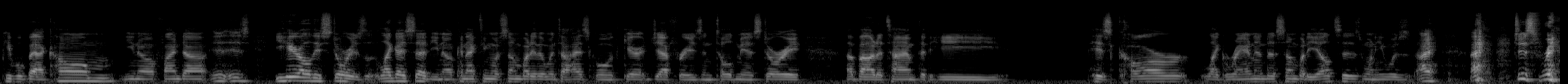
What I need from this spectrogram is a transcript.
people back home. You know, find out is you hear all these stories. Like I said, you know, connecting with somebody that went to high school with Garrett Jeffries and told me a story about a time that he his car like ran into somebody else's when he was I I just ran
